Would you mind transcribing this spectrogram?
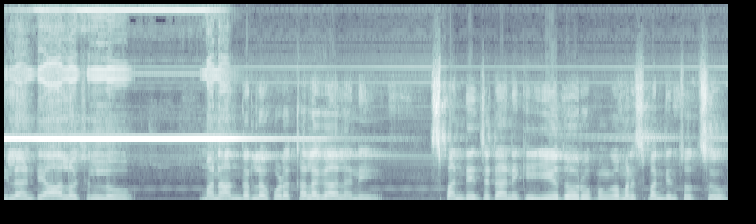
ఇలాంటి ఆలోచనలు మన అందరిలో కూడా కలగాలని స్పందించడానికి ఏదో రూపంగా మనం స్పందించవచ్చు.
